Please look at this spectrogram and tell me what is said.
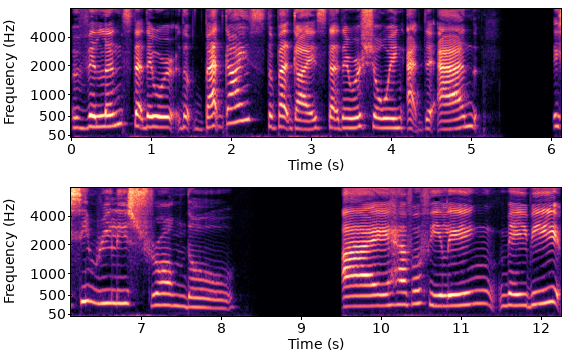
villains that they were the bad guys, the bad guys that they were showing at the end. They seem really strong though. I have a feeling maybe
